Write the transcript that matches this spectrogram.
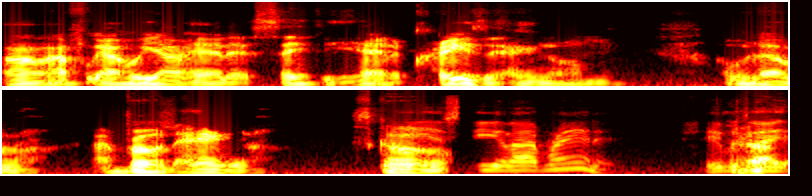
um, I forgot who y'all had at safety. He had a crazy angle on me or whatever. I broke the angle. Skull. Yeah, still I ran it. It was like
